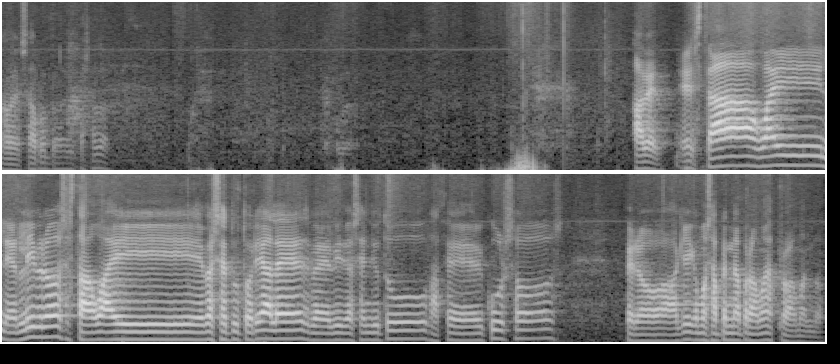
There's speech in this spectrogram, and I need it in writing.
A ver, se ha roto el pasador. A ver, está guay leer libros, está guay verse tutoriales, ver vídeos en YouTube, hacer cursos, pero aquí como se aprende a programar es programando.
